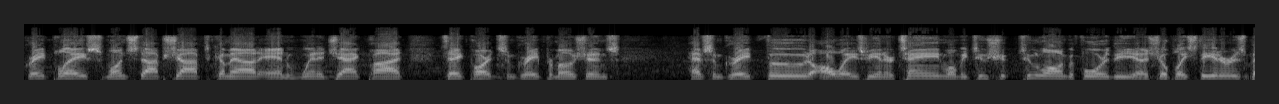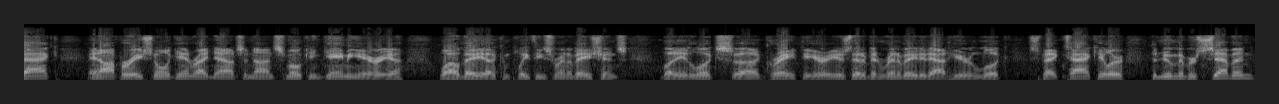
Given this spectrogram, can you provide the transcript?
Great place, one stop shop to come out and win a jackpot, take part in some great promotions have some great food, always be entertained. Won't be too sh- too long before the uh, Showplace Theater is back and operational again. Right now, it's a non-smoking gaming area while they uh, complete these renovations, but it looks uh, great. The areas that have been renovated out here look spectacular. The new member seven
